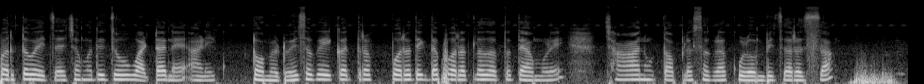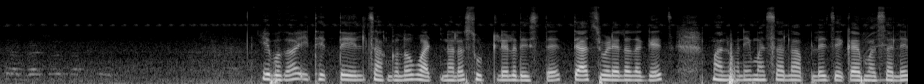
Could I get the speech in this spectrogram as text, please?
परतवायचं याच्यामध्ये जो वाटण आहे आणि टोमॅटो हे सगळं एकत्र परत एकदा परतलं जातं त्यामुळे छान होतं आपला सगळा कोळंबीचा रस्सा. हे बघा इथे तेल चांगलं वाटणाला सुटलेलं दिसतंय. त्याच वेळेला लगेच मालवणी मसाला आपले जे काय मसाले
